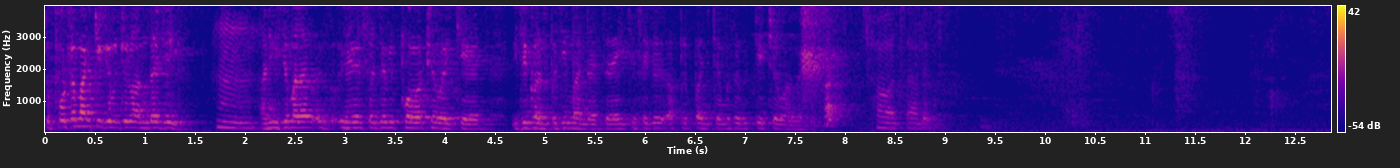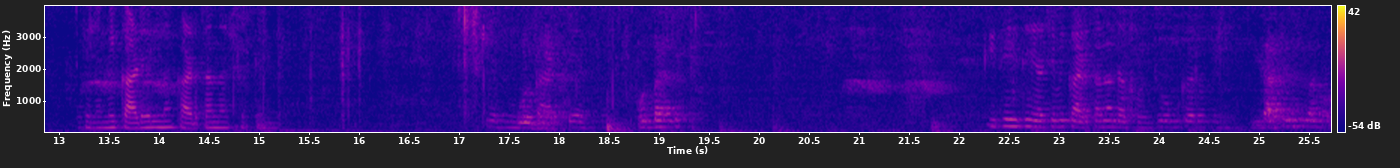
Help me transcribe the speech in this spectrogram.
तो फोटो मान ठीक आहे म्हणजे तुला अंदाज येईल. आणि इथे मला हे सगळे फळं ठेवायचे आहेत. इथे गणपती मांडायचा आहे. इथे सगळे आपले पंचांग सगळं ते ठेवावं लागेल. हा? चालेल. पहिला मी काढेल ना काढताना शकेल काढते असं. पोट बाहेर काढ. इथे इथे असे मी काढताना दाखव झूम करून ही दाखव.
